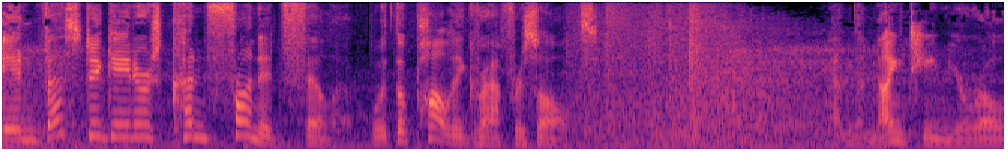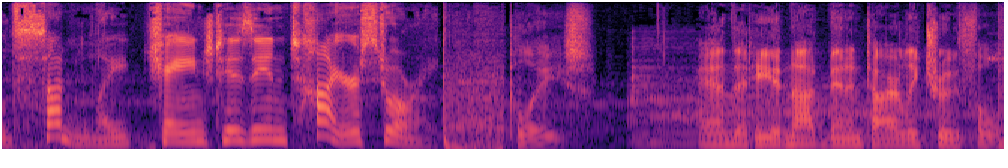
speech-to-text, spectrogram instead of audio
Investigators confronted Philip with the polygraph results. And the 19 year old suddenly changed his entire story. Police. And that he had not been entirely truthful.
